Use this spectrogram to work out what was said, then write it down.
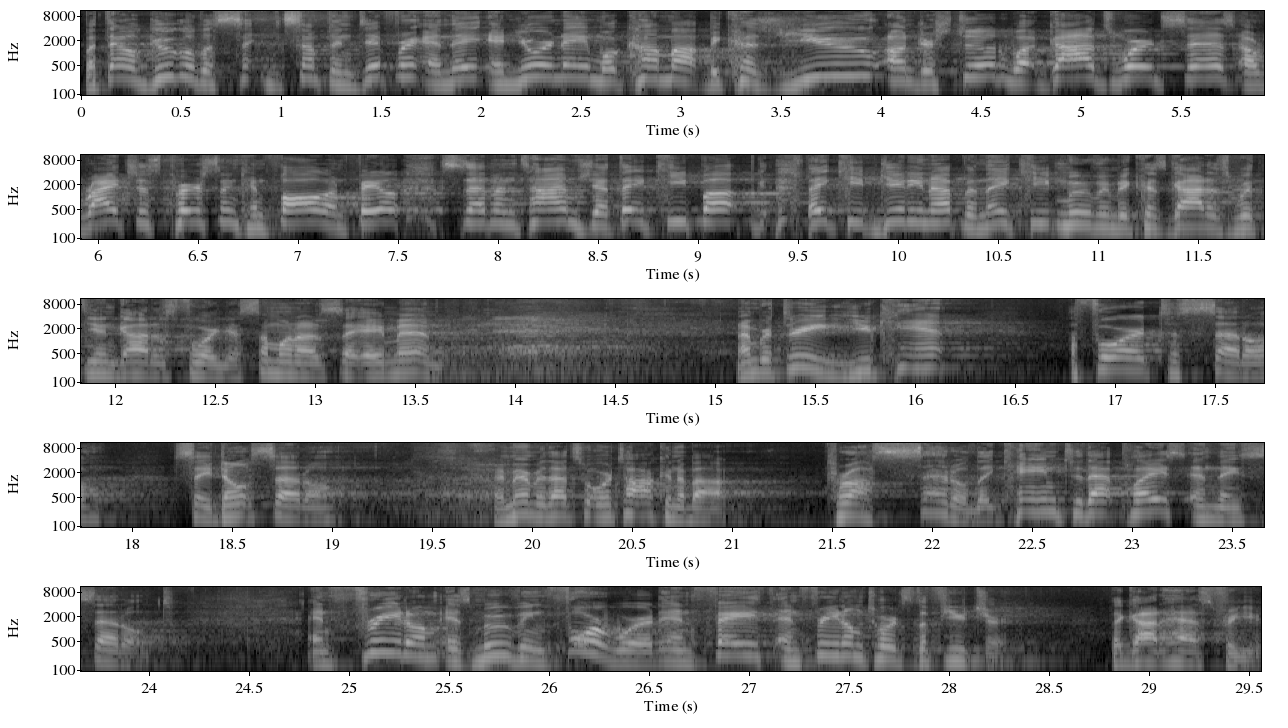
but they'll Google the, something different and, they, and your name will come up because you understood what God's word says. A righteous person can fall and fail seven times, yet they keep up, they keep getting up and they keep moving because God is with you and God is for you. Someone ought to say amen. amen. Number three, you can't afford to settle. Say, don't settle. Remember, that's what we're talking about. Terah settled. They came to that place and they settled. And freedom is moving forward in faith and freedom towards the future that God has for you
